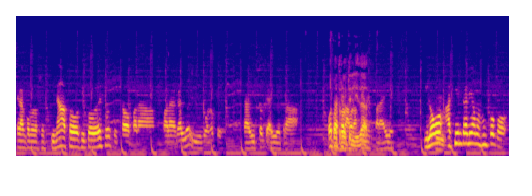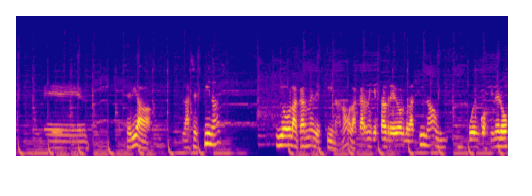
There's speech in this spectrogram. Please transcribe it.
eran como los espinazos y todo eso, se usaba para, para caldo y bueno, pues se ha visto que hay otra, otra utilidad para ellos. Y luego mm. aquí entraríamos un poco, eh, sería las espinas y o la carne de espina, ¿no? La carne que está alrededor de la espina, un buen cocinero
